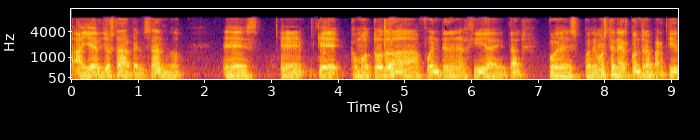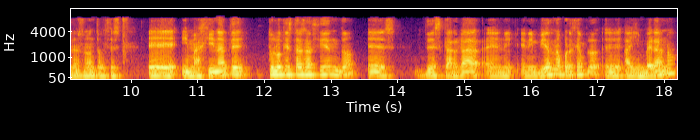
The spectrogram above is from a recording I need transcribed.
ayer yo estaba pensando es eh, que como toda fuente de energía y tal, pues podemos tener contrapartidas, ¿no? Entonces, eh, imagínate, tú lo que estás haciendo es descargar en, en invierno, por ejemplo, eh, hay en verano,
